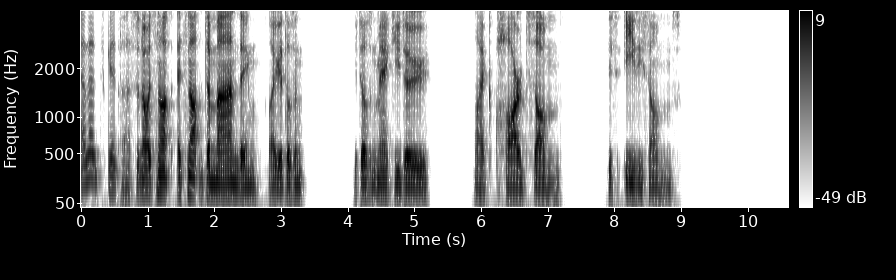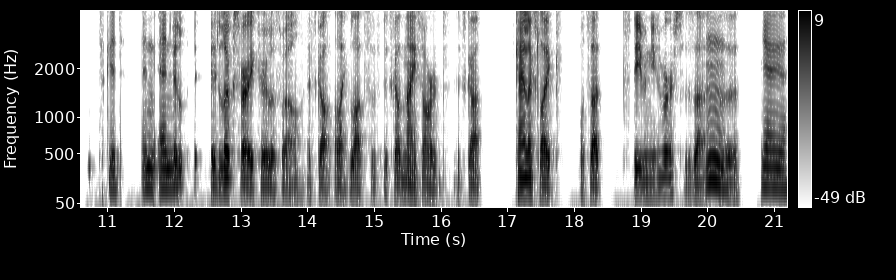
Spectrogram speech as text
And that's good. Uh, so no, it's not. It's not demanding. Like it doesn't. It doesn't make you do like hard sums. It's easy sums. It's good. And and It it looks very cool as well. It's got like lots of. It's got nice art. It's got kind of looks like what's that? Steven Universe is that Mm. the? yeah, yeah.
